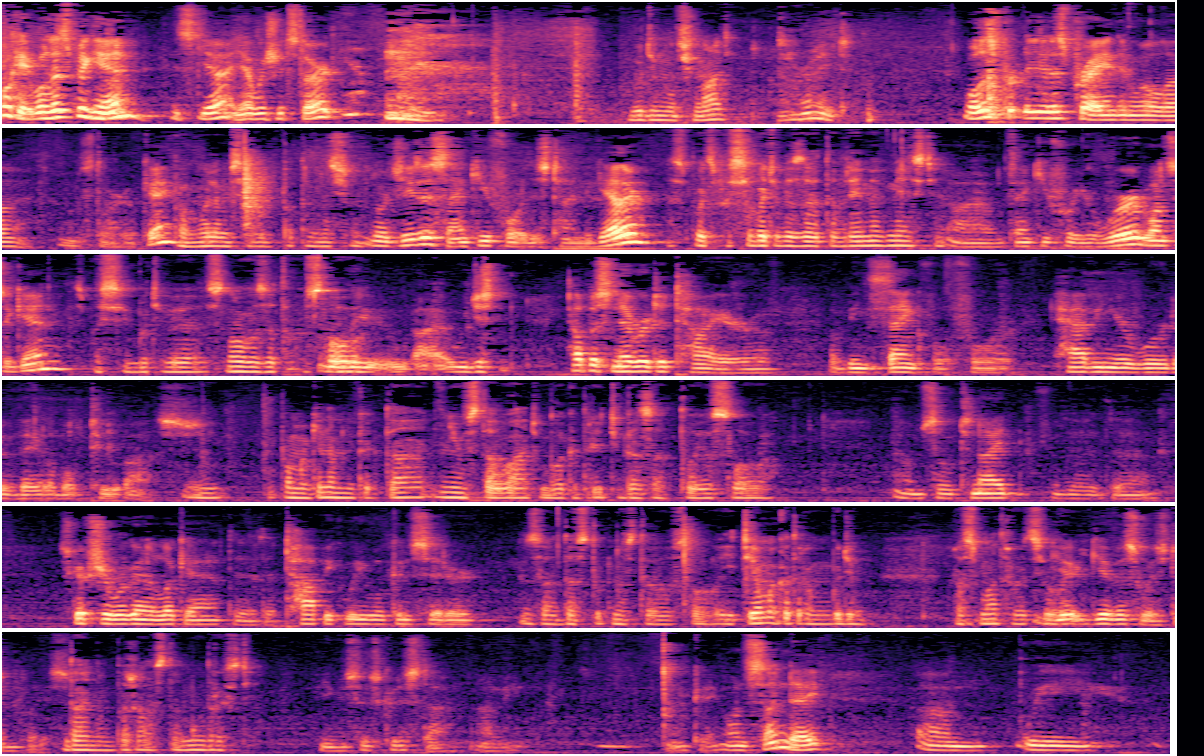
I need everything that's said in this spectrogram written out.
Okay, well, let's begin. It's, yeah, yeah, we should start. Будем начинать. All right. Well, let's, pr- let's pray and then we'll, uh, we'll start, okay? Помолимся и потом начнем. Lord Jesus, thank you for this time together. Господь, спасибо Тебе за это время вместе. Uh, thank you for your word once again. Спасибо Тебе снова за Твое Lord, Слово. we, uh, we just help us never to tire of, of being thankful for having your word available to us. И Помоги нам никогда не уставать, благодарить Тебя за Твое Слово. Um, so tonight, for the, the scripture we're going to look at, the, the topic we will consider, За доступность Твоего Слова. И тема, которую мы будем рассматривать give, сегодня. give us wisdom, please. Дай нам, пожалуйста, мудрости. Иисуса Христа. Amen. Okay. On Sunday, um, we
